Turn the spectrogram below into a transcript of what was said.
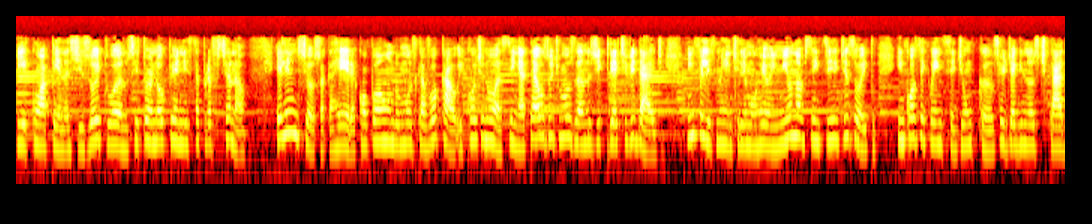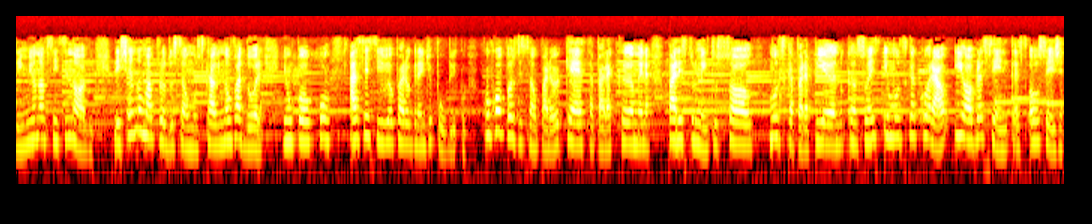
e com apenas 18 anos se tornou pianista profissional. Ele iniciou sua carreira compondo música vocal e continuou assim até os últimos anos de criatividade. Infelizmente, ele morreu em 1918, em consequência de um câncer diagnosticado em 1909, deixando uma produção musical inovadora e um pouco acessível para o grande público, com composição para orquestra, para câmara, para instrumento solo, música para piano, canções e música coral e obras cênicas, ou seja,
